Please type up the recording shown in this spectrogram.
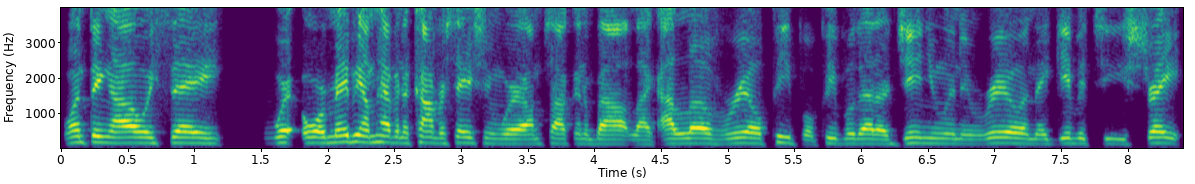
one thing I always say, where, or maybe I'm having a conversation where I'm talking about like I love real people, people that are genuine and real, and they give it to you straight.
